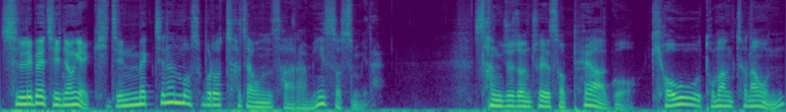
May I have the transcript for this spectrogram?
신립의 진영에 기진맥진한 모습으로 찾아온 사람이 있었습니다. 상주 전투에서 패하고 겨우 도망쳐 나온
